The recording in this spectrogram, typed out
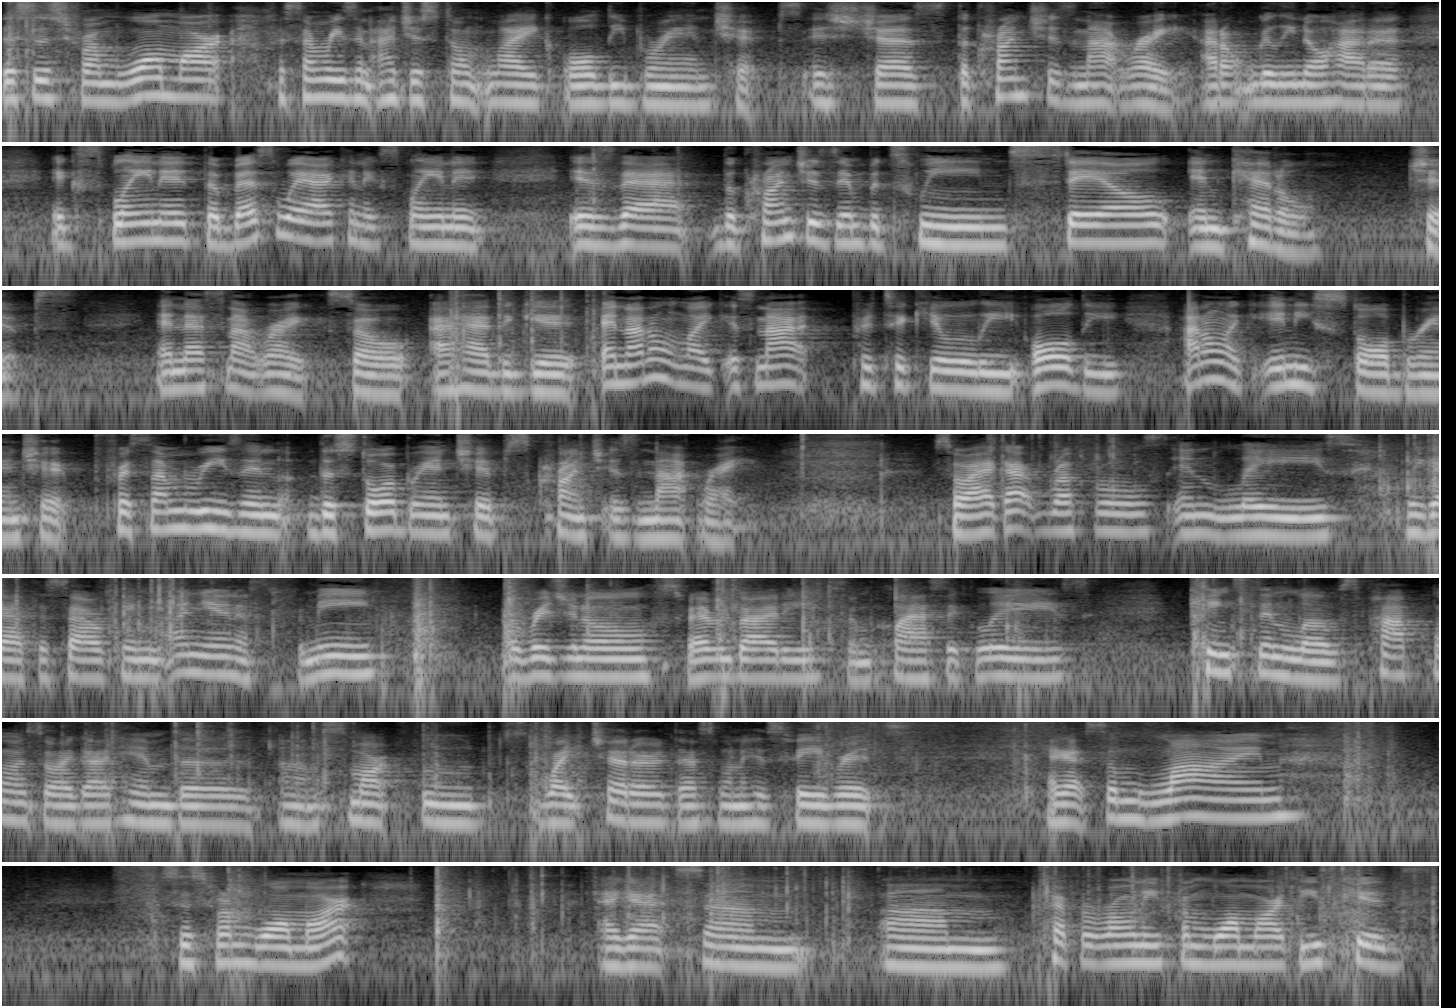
This is from Walmart. For some reason, I just don't like Aldi brand chips. It's just, the crunch is not right. I don't really know how to explain it. The best way I can explain it is that the crunch is in between stale and kettle chips. And that's not right. So I had to get, and I don't like, it's not particularly Aldi. I don't like any store brand chip. For some reason, the store brand chips crunch is not right. So I got Ruffles and Lay's. We got the sour cream and onion, that's for me. Originals for everybody, some classic Lay's. Kingston loves popcorn, so I got him the um, Smart Foods white cheddar. That's one of his favorites. I got some lime. This is from Walmart. I got some um, pepperoni from Walmart. These kids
